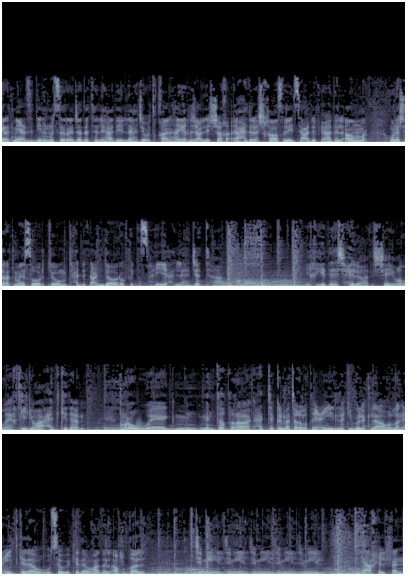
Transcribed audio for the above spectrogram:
قالت مي عز الدين أنه سر إيجادتها لهذه اللهجة وإتقانها يرجع للشخص أحد الأشخاص اللي ساعده في هذا الأمر. ونشرت مي صورته متحدثة عن دوره في تصحيح لهجتها. يا أخي قديش حلو هذا الشيء؟ والله يا أخي تلقى واحد كذا مروق منتظرك. حتى كل ما تغلط يعيد لك يقول لك لا والله نعيد كذا وسوي كذا وهذا الأفضل. جميل جميل جميل جميل جميل. يا أخي الفن.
